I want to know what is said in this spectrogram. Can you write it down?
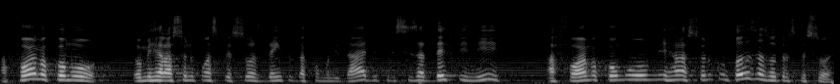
A forma como eu me relaciono com as pessoas dentro da comunidade precisa definir a forma como eu me relaciono com todas as outras pessoas.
